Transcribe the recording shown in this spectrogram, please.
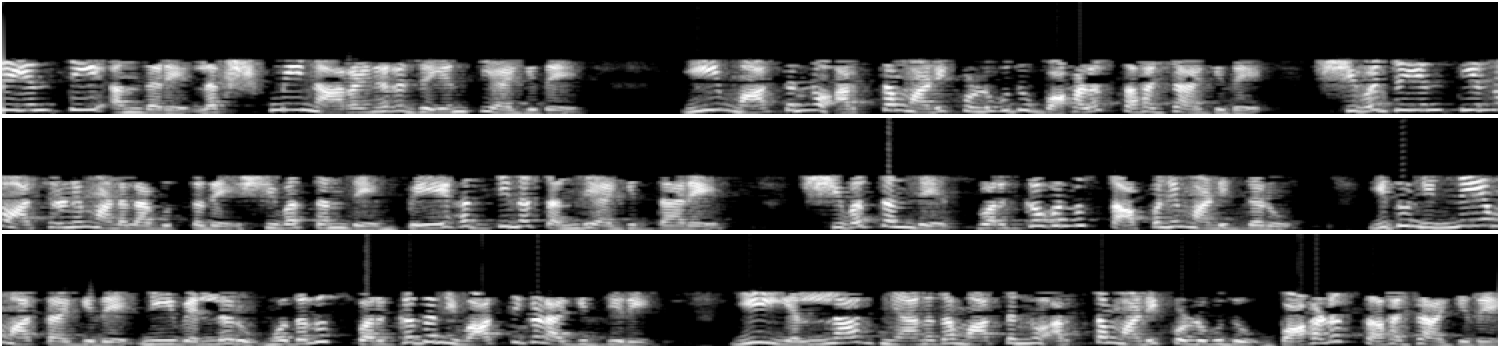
ಜಯಂತಿ ಅಂದರೆ ಲಕ್ಷ್ಮೀ ನಾರಾಯಣರ ಜಯಂತಿಯಾಗಿದೆ. ಈ ಮಾತನ್ನು ಅರ್ಥ ಮಾಡಿಕೊಳ್ಳುವುದು ಬಹಳ ಸಹಜ ಆಗಿದೆ. ಶಿವ ಜಯಂತಿಯನ್ನು ಆಚರಣೆ ಮಾಡಲಾಗುತ್ತದೆ. ಶಿವ ತಂದೆ ಬೇಹದ್ದಿನ ತಂದೆಯಾಗಿದ್ದಾರೆ. ಶಿವ ತಂದೆ ಸ್ವರ್ಗವನ್ನು ಸ್ಥಾಪನೆ ಮಾಡಿದ್ದರು. ಇದು ನಿನ್ನೆಯ ಮಾತಾಗಿದೆ. ನೀವೆಲ್ಲರೂ ಮೊದಲು ಸ್ವರ್ಗದ ನಿವಾಸಿಗಳಾಗಿದ್ದೀರಿ. ಈ ಎಲ್ಲಾ ಜ್ಞಾನದ ಮಾತನ್ನು ಅರ್ಥ ಮಾಡಿಕೊಳ್ಳುವುದು ಬಹಳ ಸಹಜ ಆಗಿದೆ.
